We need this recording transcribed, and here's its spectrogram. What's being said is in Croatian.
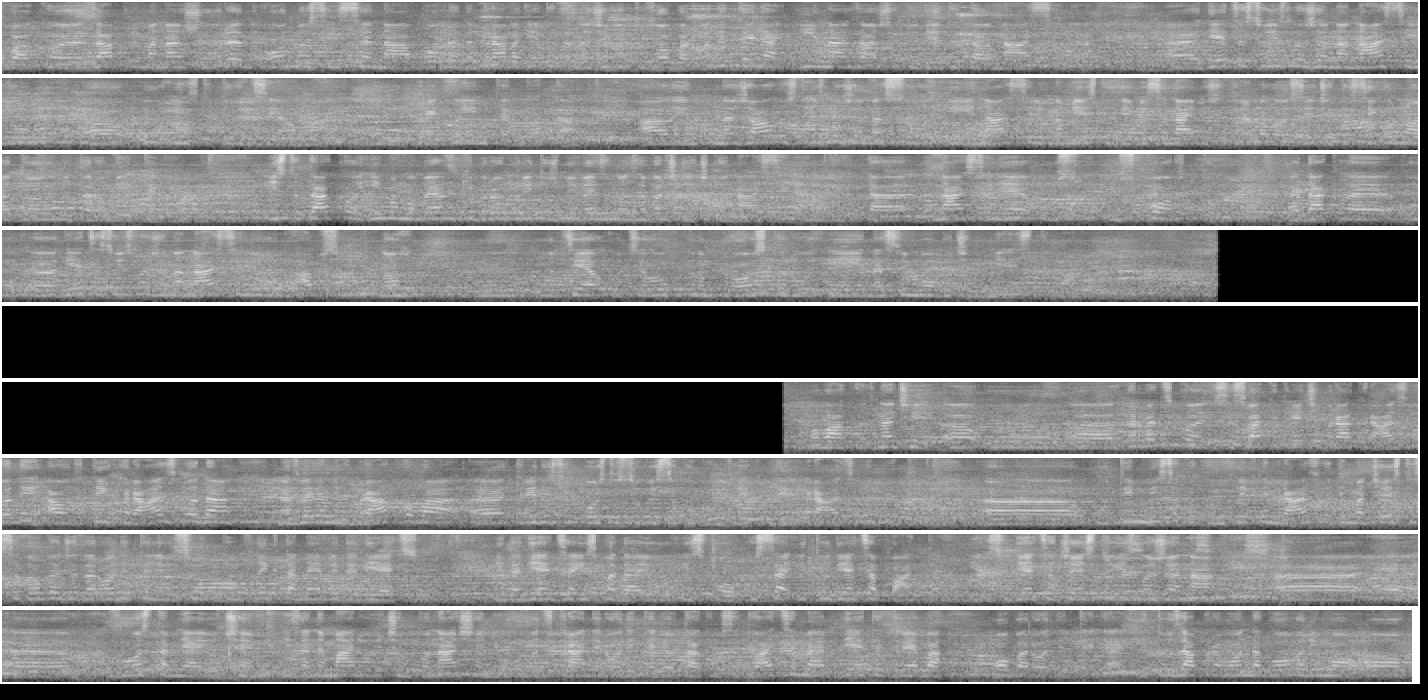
pritužba koju zaprima naš ured odnosi se na povrede prava djeteta na život uz oba roditelja i na zaštitu djeteta od nasilja. E, djeca su izložena nasilju e, u institucijama, preko interneta, ali nažalost izložena su i nasilju na mjestu gdje bi se najviše trebalo osjećati sigurno, a to je unutar obitelji. Isto tako imamo veliki broj pritužbi vezano za vršničko nasilje, da nasilje u, u sportu. Dakle, u, djeca su izložena nasilju apsolutno u, u, cijel, u cjelokupnom prostoru i na svim mogućim mjestima. Ovako, znači e, u e, Hrvatskoj se svaki treći brak razvodi, a od tih razvoda, razvedenih brakova, 30% e, su visokokonfliktni razvodi. U tim visokokonfliktnim razvodima često se događa da roditelji od svog konflikta ne vide djecu i da djeca ispadaju iz fokusa i tu djeca pate jer su djeca često izložena zlostavljajućem i zanemarujućem ponašanju od strane roditelja u takvim situacijama jer dijete treba oba roditelja i tu zapravo onda govorimo o e,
